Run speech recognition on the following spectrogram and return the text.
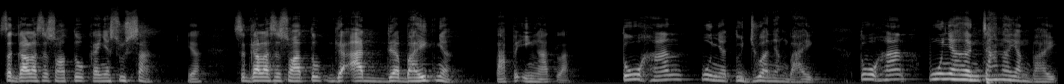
Segala sesuatu kayaknya susah. ya Segala sesuatu gak ada baiknya. Tapi ingatlah, Tuhan punya tujuan yang baik. Tuhan punya rencana yang baik.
